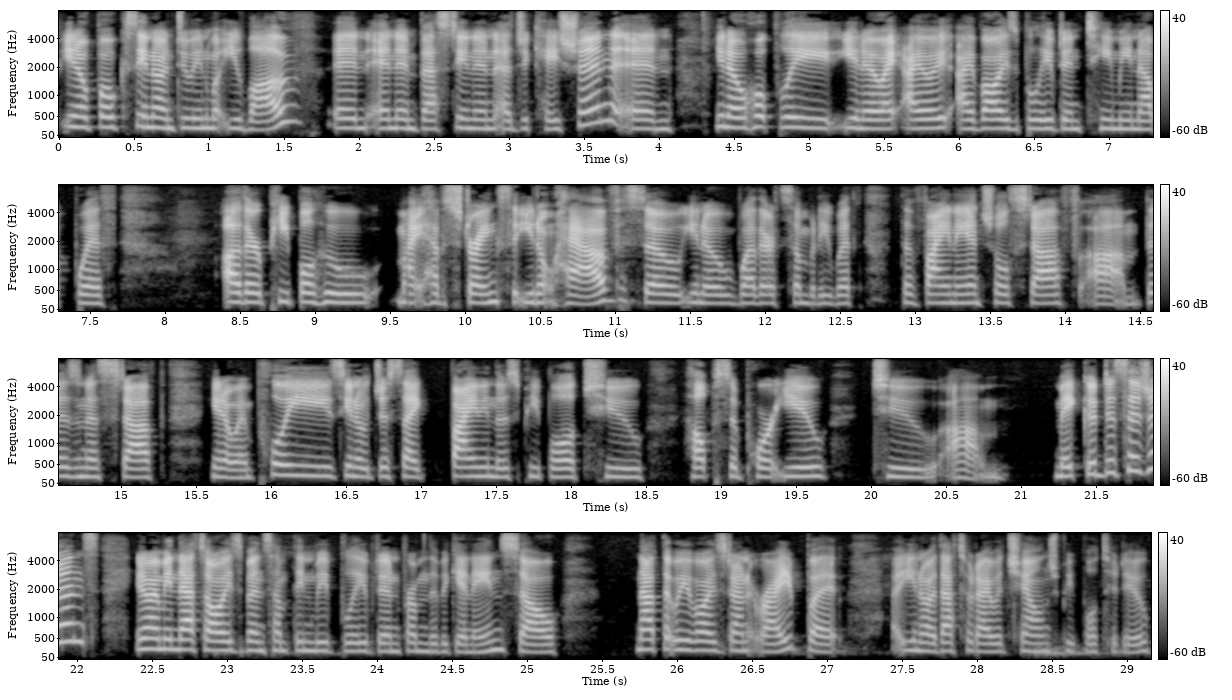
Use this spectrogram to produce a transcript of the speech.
you know focusing on doing what you love and and investing in education and you know hopefully you know I, I i've always believed in teaming up with other people who might have strengths that you don't have. So, you know, whether it's somebody with the financial stuff, um, business stuff, you know, employees, you know, just like finding those people to help support you to um, make good decisions. You know, I mean, that's always been something we've believed in from the beginning. So, not that we've always done it right, but, uh, you know, that's what I would challenge people to do.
